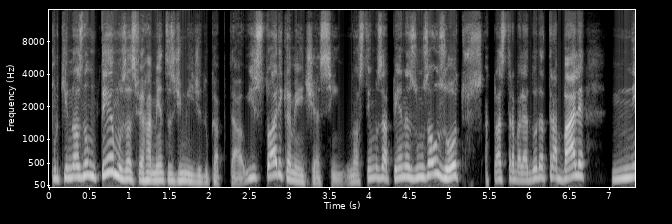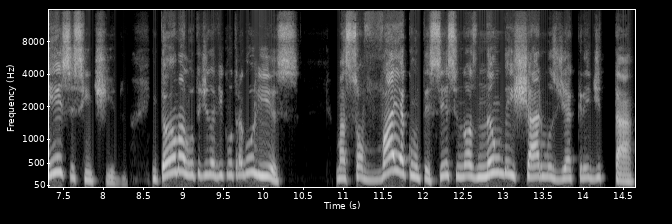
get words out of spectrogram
porque nós não temos as ferramentas de mídia do capital. E historicamente é assim. Nós temos apenas uns aos outros. A classe trabalhadora trabalha nesse sentido. Então é uma luta de Davi contra Golias mas só vai acontecer se nós não deixarmos de acreditar.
